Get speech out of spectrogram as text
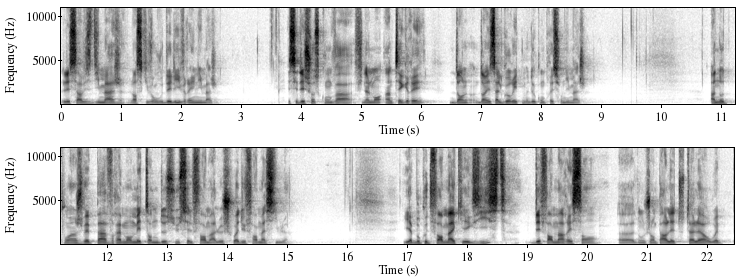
les services d'image lorsqu'ils vont vous délivrer une image. Et c'est des choses qu'on va finalement intégrer dans, les algorithmes de compression d'image. Un autre point, je ne vais pas vraiment m'étendre dessus, c'est le format, le choix du format cible. Il y a beaucoup de formats qui existent, des formats récents, euh, dont j'en parlais tout à l'heure, WebP,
